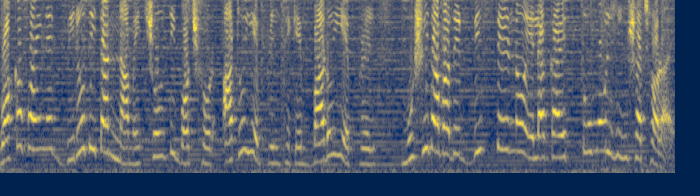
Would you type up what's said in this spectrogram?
ওয়াকাফ আইনের বিরোধিতার নামে চলতি বছর আটই এপ্রিল থেকে বারোই এপ্রিল মুর্শিদাবাদের বিস্তীর্ণ এলাকায় তুমুল হিংসা ছড়ায়।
